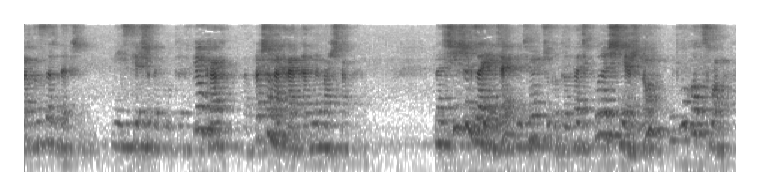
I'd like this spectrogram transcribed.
bardzo serdecznie. Miejskie Szyby Kultury w Pionkach zaprasza na charytatywne warsztaty. Na dzisiejszych zajęciach będziemy przygotowywać kulę śnieżną w dwóch odsłonach.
